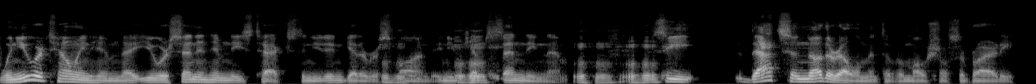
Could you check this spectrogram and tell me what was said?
When you were telling him that you were sending him these texts and you didn't get a respond and you Mhm. kept sending them. hmm hmm See, that's another element of emotional sobriety.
